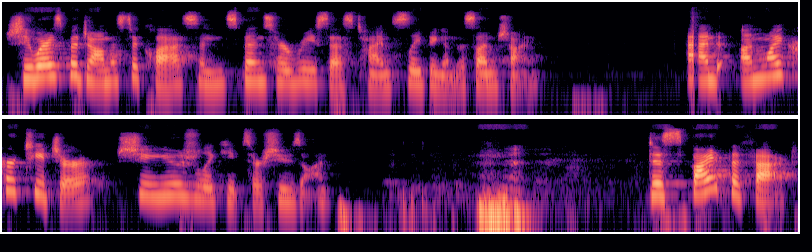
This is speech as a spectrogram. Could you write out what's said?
She wears pajamas to class and spends her recess time sleeping in the sunshine. And unlike her teacher, she usually keeps her shoes on. Despite the fact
